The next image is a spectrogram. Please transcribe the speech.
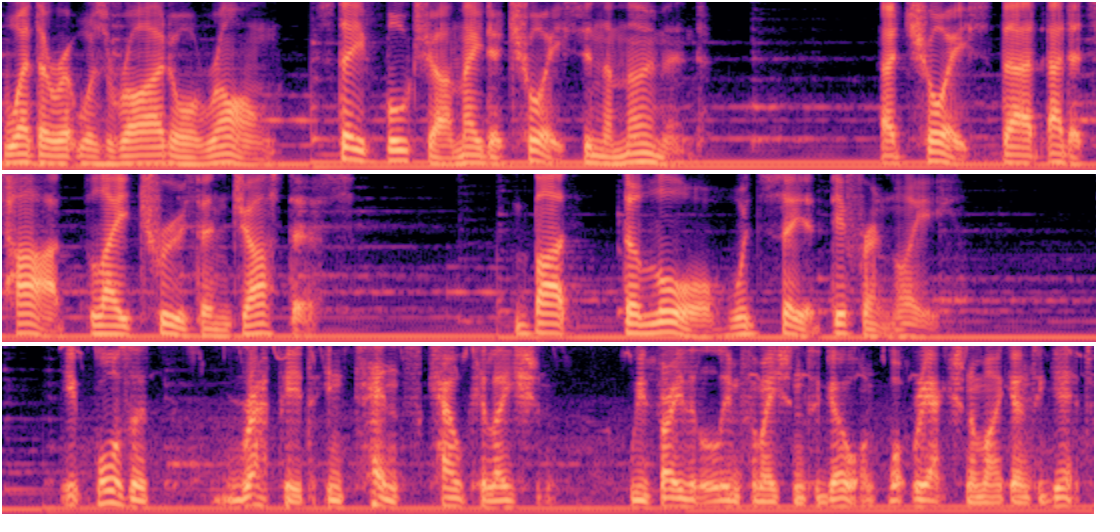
whether it was right or wrong, Steve Fulcher made a choice in the moment. A choice that at its heart lay truth and justice. But the law would see it differently. It was a rapid, intense calculation with very little information to go on. What reaction am I going to get?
